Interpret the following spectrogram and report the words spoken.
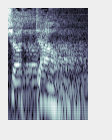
Shut down.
